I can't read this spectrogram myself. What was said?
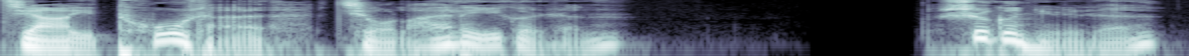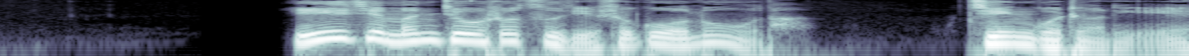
家里突然就来了一个人。是个女人。一进门就说自己是过路的，经过这里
